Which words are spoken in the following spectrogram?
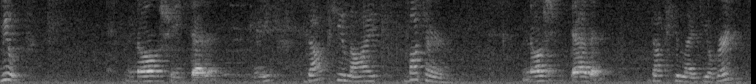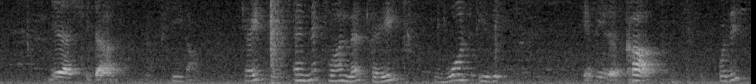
milk? No, she doesn't. Okay, does he like butter? No, she doesn't. Does he like yogurt? Yes, she does. Yes, he does. Okay, and next one, let's say, what is this? It is a cup. What is? This?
